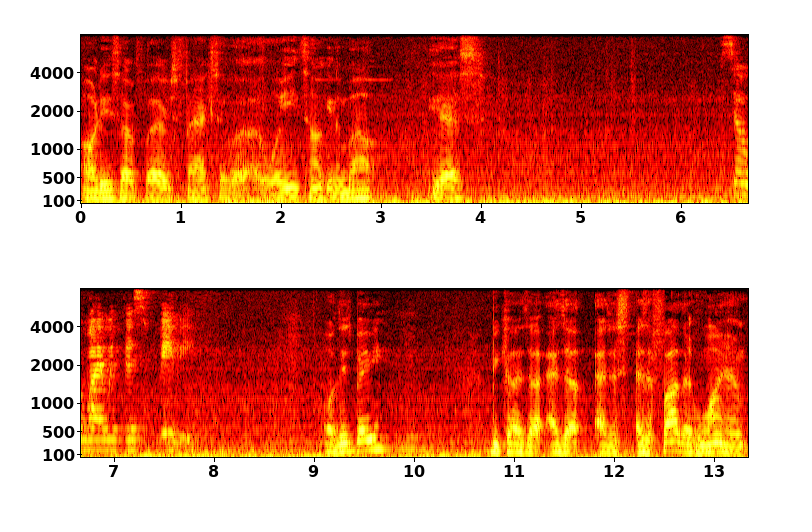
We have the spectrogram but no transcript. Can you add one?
Oh, these are first facts of uh, what you talking about. Yes. So why with this baby? Oh, this baby? Because uh, as a as a as a father who I am,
